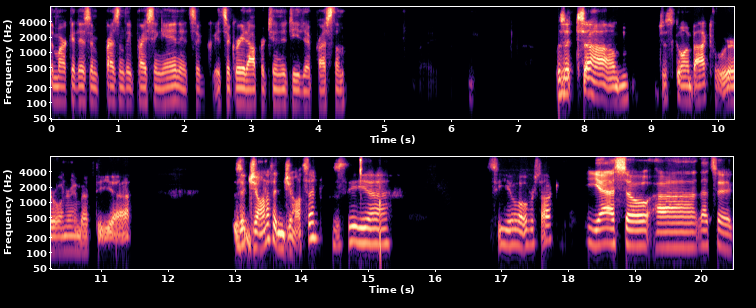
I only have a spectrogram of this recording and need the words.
the market isn't presently pricing in, it's a, it's a great opportunity to press them. Was it um, just going back to what we were wondering about the, uh, is it Jonathan Johnson? Is the, uh, CEO of Overstock? Yeah, so uh, that's a.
